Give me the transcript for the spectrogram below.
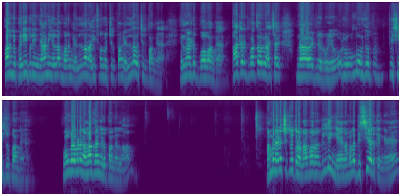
பாருங்க பெரிய பெரிய ஞானிகள்லாம் பாருங்க எல்லாரும் ஐஃபோன் வச்சிருப்பாங்க எல்லாம் வச்சிருப்பாங்க. எல்லா நாட்டுக்கு போவாங்க. பார்க்கறதுக்கு பார்த்தா ஒரு நான் ஒரு- ரொம்ப இது பேசிட்டு இருப்பாங்க. உங்களை விட நல்லா தாங்க இருப்பாங்க எல்லாம். நம்ம நினச்சிட்டு இருக்கிறோம். நாம இல்லைங்க நம்மளாம் பிஸியாக இருக்குங்க.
